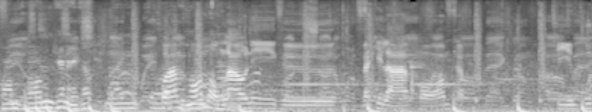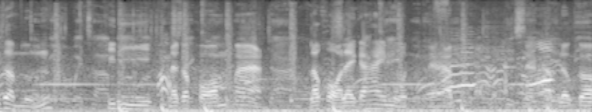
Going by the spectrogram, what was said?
ความพร้อมแค่ไหนครับแล้วก็ความพร้อมของเรานี่คือนักกีฬาพร้อมครับทีมผู้สนับสนุนที่ดีแล้วก็พร้อมมาก เราขออะไรก็ให้หมดนะครับนะครับ แล้วก็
